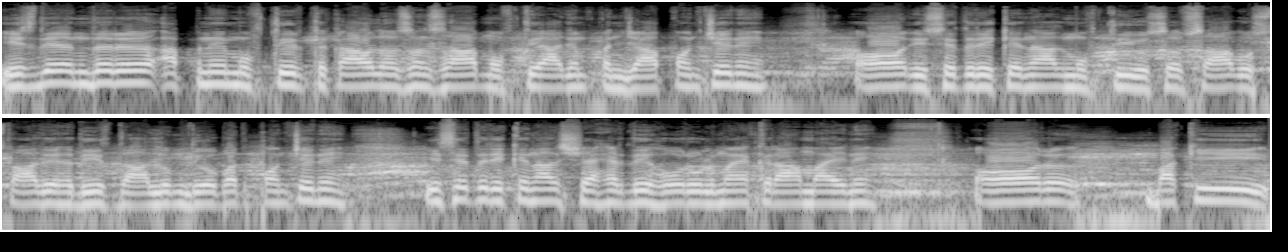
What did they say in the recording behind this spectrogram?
ਇਸ ਦੇ ਅੰਦਰ ਆਪਣੇ ਮੁਫਤੀ ਇਰਤਕਾਉਲ ਹਸਨ ਸਾਹਿਬ, ਮੁਫਤੀ ਆਜਮ ਪੰਜਾਬ ਪਹੁੰਚੇ ਨੇ ਔਰ ਇਸੇ ਤਰੀਕੇ ਨਾਲ ਮੁਫਤੀ ਯੂਸਫ ਸਾਹਿਬ, ਉਸਤਾਦ ਹਦੀਸ ਦਾਲਮ ਦਿਓਬਤ ਪਹੁੰਚੇ ਨੇ। ਇਸੇ ਤਰੀਕੇ ਨਾਲ ਸ਼ਹਿਰ ਦੇ ਹੋਰ ਉਲਮਾ ਇਕਰਾਮ ਆਏ ਨੇ ਔਰ ਬਾਕੀ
